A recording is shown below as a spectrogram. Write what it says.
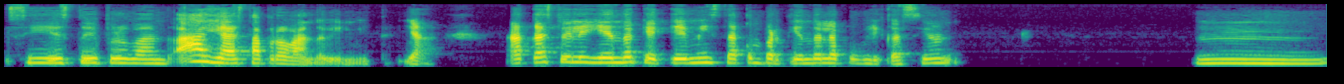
sí, estoy probando. Ah, ya está probando, Vilmita, ya. Acá estoy leyendo que Kemi está compartiendo la publicación. Mm,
